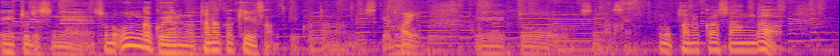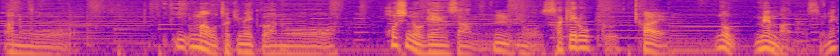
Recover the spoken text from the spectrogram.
えっ、とですねその音楽をやるのは田中圭さんっていう方なんですけど、はい。えっ、とすいません。この田中さんがあのい今をときめくあの星野源さんうんの「酒ロックはい」のメンバーなんですよね。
